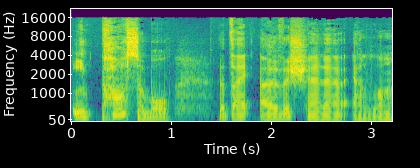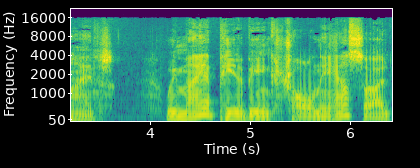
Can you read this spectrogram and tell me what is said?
impossible that they overshadow our lives. We may appear to be in control on the outside,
